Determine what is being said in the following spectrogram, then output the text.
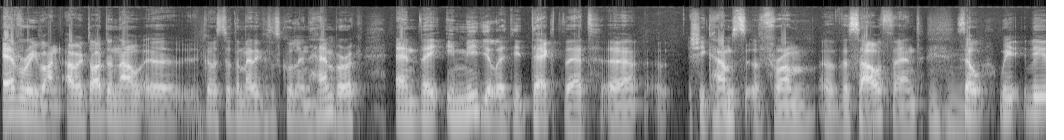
everyone, our daughter now uh, goes to the medical school in Hamburg, and they immediately detect that uh, she comes from uh, the south. And so we, we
